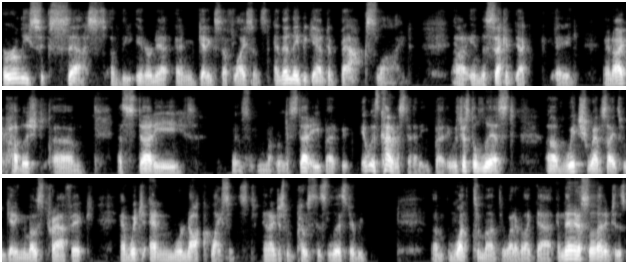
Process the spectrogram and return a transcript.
early success of the internet and getting stuff licensed. And then they began to backslide uh, in the second decade and I published um, a study. It was not really a study, but it, it was kind of a study. But it was just a list of which websites were getting the most traffic and which and were not licensed. And I just would post this list every um, once a month or whatever like that. And then it led into this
